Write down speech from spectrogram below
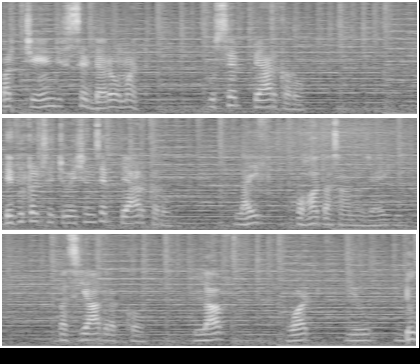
पर चेंज से डरो मत, उससे प्यार करो। डिफ़िकल्ट सिचुएशन से प्यार करो लाइफ बहुत आसान हो जाएगी। बस याद रखो लव वट यू डू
